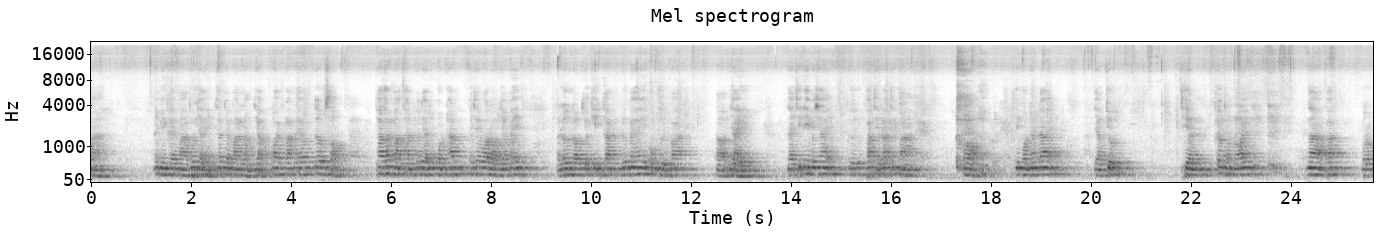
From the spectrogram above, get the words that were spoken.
มา ไม่มีใครมาผู้ใหญ่ท่านจะมาหลังจากไหว้พระแล้วเริ่มสอบถ้าท่านมาทันก็จะนิมนต์ท่าน ไม่ใช่ว่าเราจะไม่เราเราจะกีดกันหรือไม่ให้องค์อื่นมาใหญ่ ในที่นี้ไม่ใช่ คือพระเถระที่มาก็นิมนต์ท่านได้ อย่างจุดเทียนเครื่องทองน้อย หน้าพระบรม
